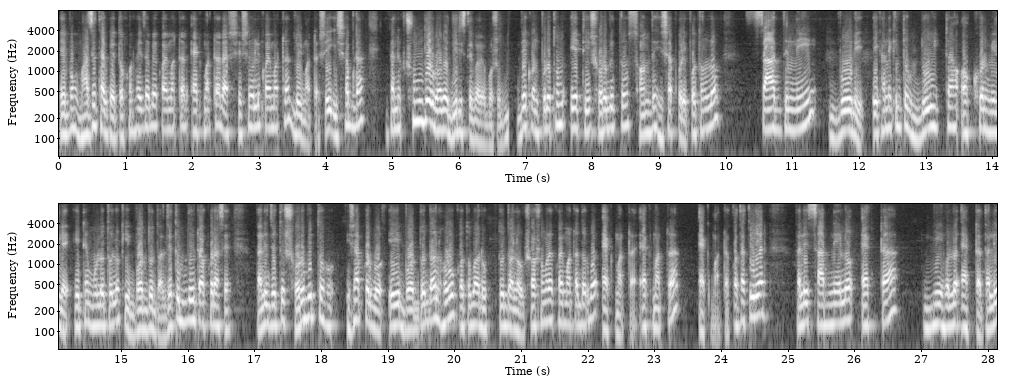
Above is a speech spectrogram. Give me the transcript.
এবং মাঝে থাকবে, তখন হয়ে যাবে কয় মাত্রার? এক মাত্রার। আর শেষে হলে কয় মাত্রার? দুই মাত্রা সেই হিসাবটা এখানে সুন্দরভাবে ভাবে বসুন। দেখুন, প্রথম এটি স্বরবৃত্ত ছন্দে হিসাব করি। প্রথম হলো চাঁদনি, বুড়ি, এখানে কিন্তু দুইটা অক্ষর মিলে এটা মূলত হলো কি বদ্ধ দল যেহেতু দুইটা অক্ষর আছে, তাহলে যেহেতু স্বরবৃত্ত হিসাব করব, এই বদ্ধ দল হোক অথবা রুক্ত দল হোক, সবসময় কয় মাত্রা ধরবো? এক মাত্রা এক মাত্রা এক মাত্রা। কথা ক্লিয়ার তাহলে চাঁদনি হলো একটা, নি হলো একটা, তাহলে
